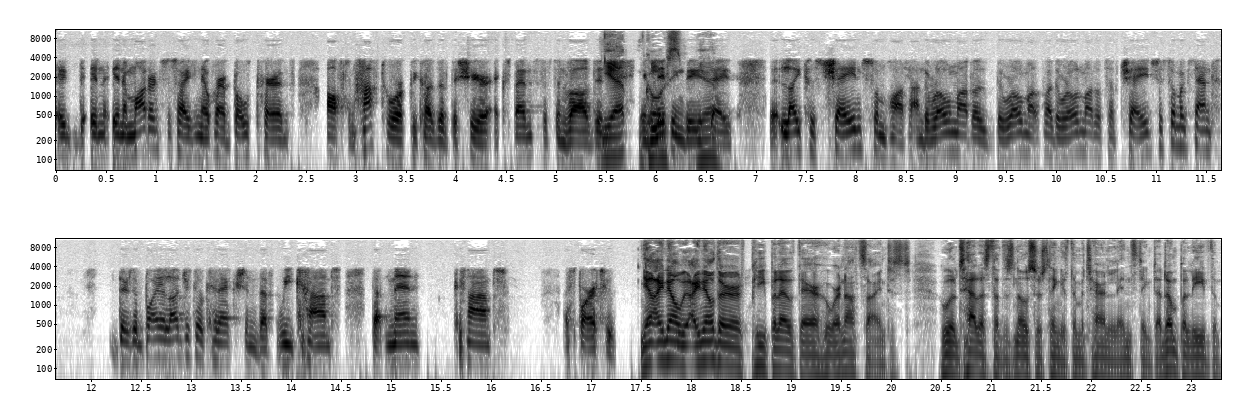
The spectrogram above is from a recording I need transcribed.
in in a modern society now, where both parents often have to work because of the sheer expense that's involved in, Yep, in living these yeah. days, life has changed somewhat, and the role model, the role model, while the role models have changed to some extent, there's a biological connection that we can't, that men can't aspire to. Yeah, I know. I know there are people out there who are not scientists who will tell us that there's no such thing as the maternal instinct. I don't believe them.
